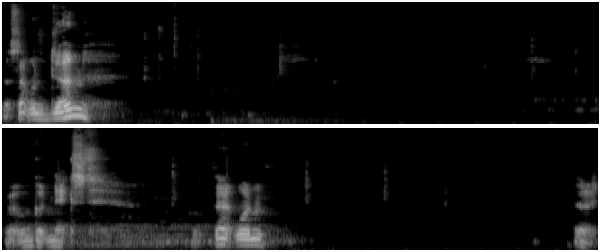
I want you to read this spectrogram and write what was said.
that's that one done. Right, we've got next. That one. Alright,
